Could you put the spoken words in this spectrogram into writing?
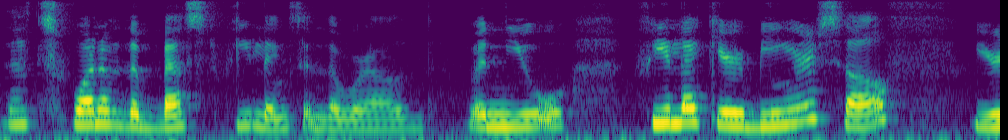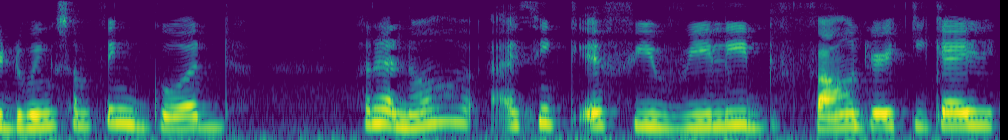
that's one of the best feelings in the world. When you feel like you're being yourself, you're doing something good. I don't know. I think if you really found your ikigai,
